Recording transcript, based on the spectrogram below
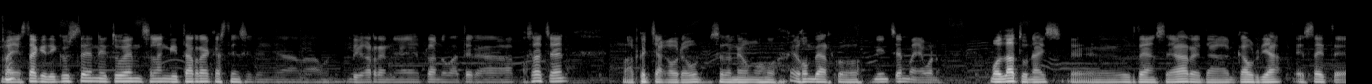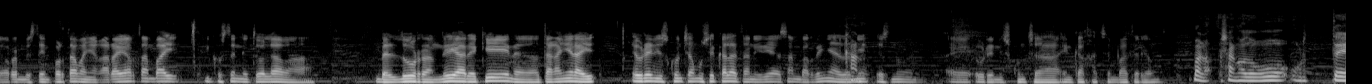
Baina ez dakit, ikusten dituen zelan gitarrak hasten ziren ja, bigarren eh, plano batera pasatzen, ba, petxa gaur egun, zelan egon, egon beharko nintzen, baina bueno, moldatu naiz e, urtean zehar eta gaur ja ez zait eh, horren beste inporta, baina garai hartan bai ikusten dituela ba, beldur handiarekin eta gainera euren hizkuntza musikala eta nirea esan bardina edo nik ez nuen e, euren hizkuntza enkajatzen bat ere. Bueno, esango dugu urte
